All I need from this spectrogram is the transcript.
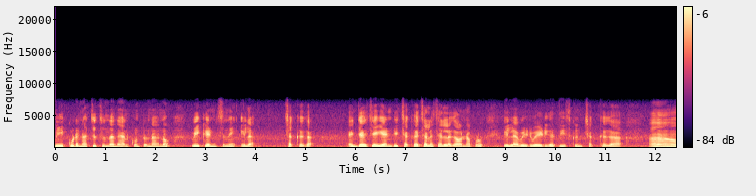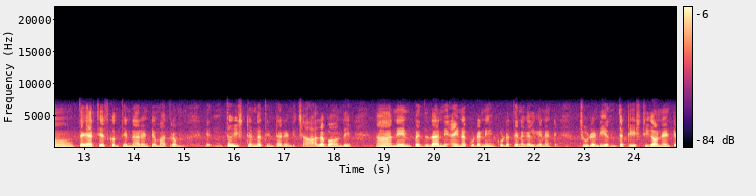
మీకు కూడా నచ్చుతుందని అనుకుంటున్నాను. వీకెండ్స్ని ఇలా చక్కగా ఎంజాయ్ చేయండి. చక్కగా చల్ల చల్లగా ఉన్నప్పుడు ఇలా వేడివేడిగా తీసుకుని చక్కగా తయారు చేసుకొని తిన్నారంటే మాత్రం ఎంతో ఇష్టంగా తింటారండి. చాలా బాగుంది. నేను పెద్దదాన్ని అయినా కూడా నేను కూడా తినగలిగానంటే చూడండి ఎంత టేస్టీగా ఉన్నాయంటే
